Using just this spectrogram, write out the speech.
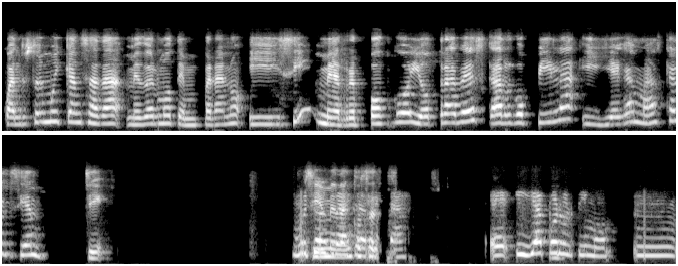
cuando estoy muy cansada, me duermo temprano y sí, me repongo y otra vez cargo pila y llega más que al 100. Sí. Muchas sí, me gracias, dan cosas. Eh, y ya por último, mm,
